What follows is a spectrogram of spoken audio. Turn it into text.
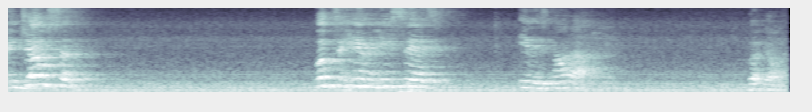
And Joseph looks at him and he says, It is not I, but God.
